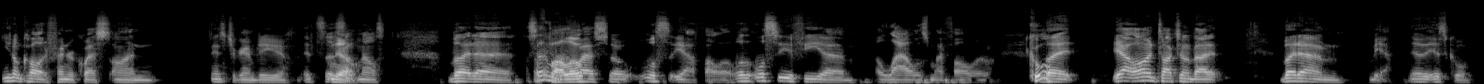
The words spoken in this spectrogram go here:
you don't call it a friend request on Instagram, do you? It's uh, No. something else. But uh, I sent him a follow? request, so we'll see. Yeah, follow. We'll we'll see if he um, allows my follow. Cool. But yeah, I want to talk to him about it. But um, yeah, it, it's cool.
